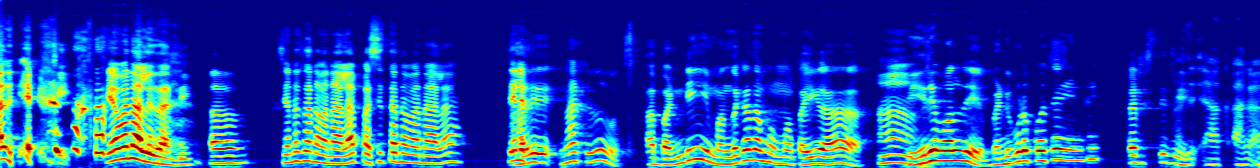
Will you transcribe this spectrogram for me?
అది? ఏంటి? ఏమనాలి దాన్ని? చిన్నతనం అనాలా? పసితనం అనాలా? తెలియ అది నాకు ఆ బండి మంద కదమ్మా పైగా. వేరే వాళ్ళది. బండి కూడా పోతే ఏంటి? పరిస్థితి. ఆ-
